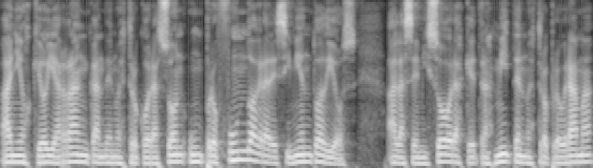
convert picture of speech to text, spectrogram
años que hoy arrancan de nuestro corazón un profundo agradecimiento a Dios, a las emisoras que transmiten nuestro programa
